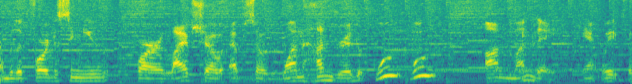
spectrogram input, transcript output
And we look forward to seeing you for our live show, episode 100, woo woo, on Monday. Can't wait for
